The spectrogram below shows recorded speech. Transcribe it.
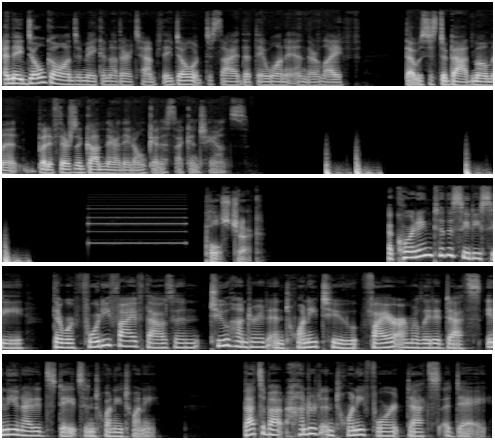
and they don't go on to make another attempt. They don't decide that they want to end their life. That was just a bad moment. But if there's a gun there, they don't get a second chance. Pulse check. According to the CDC, there were 45,222 firearm related deaths in the United States in 2020. That's about 124 deaths a day.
